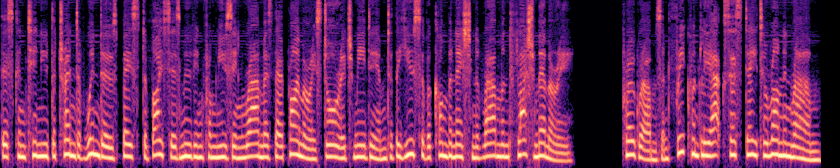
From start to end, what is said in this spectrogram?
This continued the trend of Windows-based devices moving from using RAM as their primary storage medium to the use of a combination of RAM and flash memory. Programs and frequently accessed data run in RAM,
